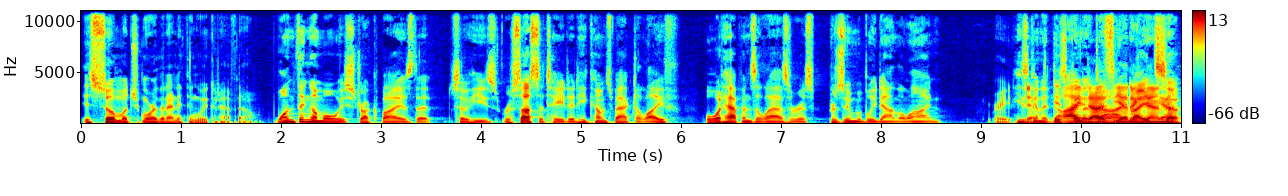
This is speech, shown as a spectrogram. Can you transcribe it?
is so much more than anything we could have now. One thing I'm always struck by is that so he's resuscitated, he comes back to life. Well, what happens to Lazarus, presumably down the line? Right. He's Yeah. going to He's die. gonna Dies die. yet right? again. So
